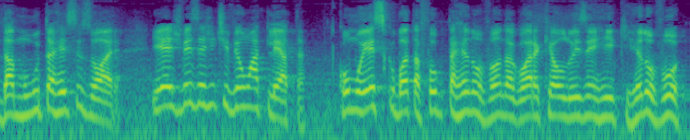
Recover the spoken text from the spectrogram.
da multa rescisória. E às vezes a gente vê um atleta como esse que o Botafogo está renovando agora, que é o Luiz Henrique, renovou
